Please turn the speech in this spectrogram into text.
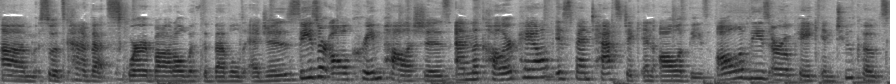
um, so it's kind of that square bottle with the beveled edges. These are all cream polishes and the color payoff is fantastic in all of these. All of these are opaque in two coats.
